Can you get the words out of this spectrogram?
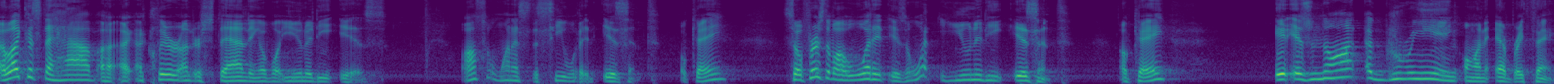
I like us to have a, a clear understanding of what unity is. I also want us to see what it isn't, okay? So, first of all, what it is and what unity isn't, okay? It is not agreeing on everything.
